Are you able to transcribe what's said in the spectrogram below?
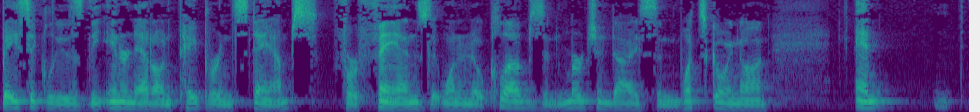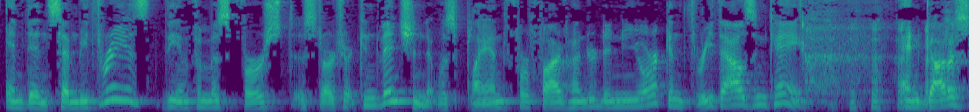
basically is the internet on paper and stamps for fans that want to know clubs and merchandise and what's going on. And and then 73 is the infamous first Star Trek convention that was planned for 500 in New York and 3,000 came and got us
